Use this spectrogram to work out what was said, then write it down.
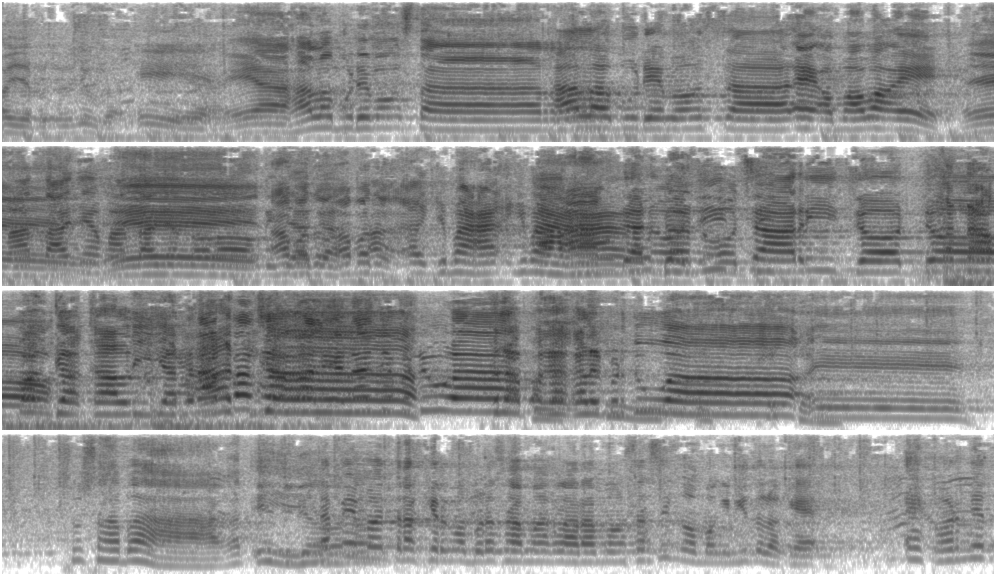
Oh iya betul juga. Iya. Iya, halo Bude Monster. Halo Bude Monster. Eh Om Awang eh. Eh, matanya matanya eh, tolong apa dijaga. tuh, apa tuh? Ah, gimana? Gimana? Ahang dan dan Oji Oji. cari jodoh. Kenapa nggak kalian Kenapa aja? nggak kalian aja berdua? Kenapa nggak kalian berdua? eh, susah banget. Iya. Tapi emang terakhir ngobrol sama Clara Monster sih ngomongin gitu loh kayak, eh Cornet,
